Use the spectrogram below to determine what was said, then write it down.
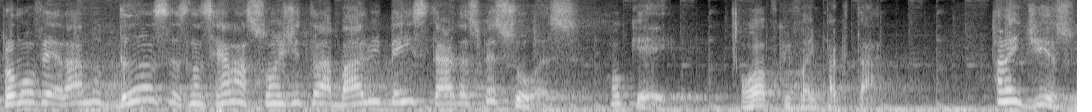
promoverá mudanças nas relações de trabalho e bem-estar das pessoas. Ok, óbvio que vai impactar. Além disso,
